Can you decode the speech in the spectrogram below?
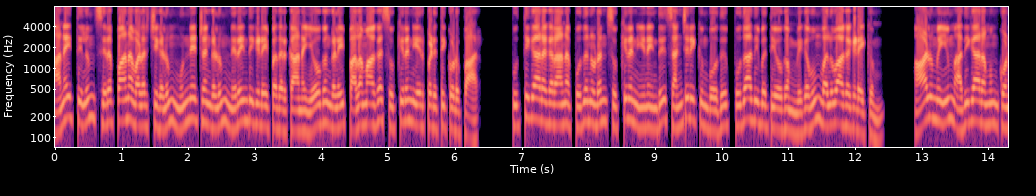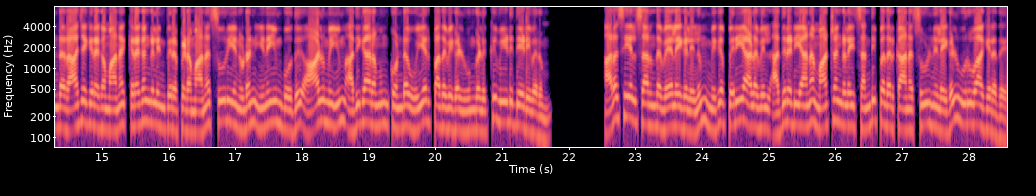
அனைத்திலும் சிறப்பான வளர்ச்சிகளும் முன்னேற்றங்களும் நிறைந்து கிடைப்பதற்கான யோகங்களை பலமாக சுக்கிரன் ஏற்படுத்திக் கொடுப்பார். புத்திகாரகரான புதனுடன் சுக்கிரன் இணைந்து சஞ்சரிக்கும்போது புதாதிபத்தியோகம் மிகவும் வலுவாக கிடைக்கும். ஆளுமையும் அதிகாரமும் கொண்ட ராஜகிரகமான கிரகங்களின் பிறப்பிடமான சூரியனுடன் இணையும்போது ஆளுமையும் அதிகாரமும் கொண்ட உயர் பதவிகள் உங்களுக்கு வீடு தேடி வரும். அரசியல் சார்ந்த வேலைகளிலும் மிக பெரிய அளவில் அதிரடியான மாற்றங்களை சந்திப்பதற்கான சூழ்நிலைகள் உருவாகிறது.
